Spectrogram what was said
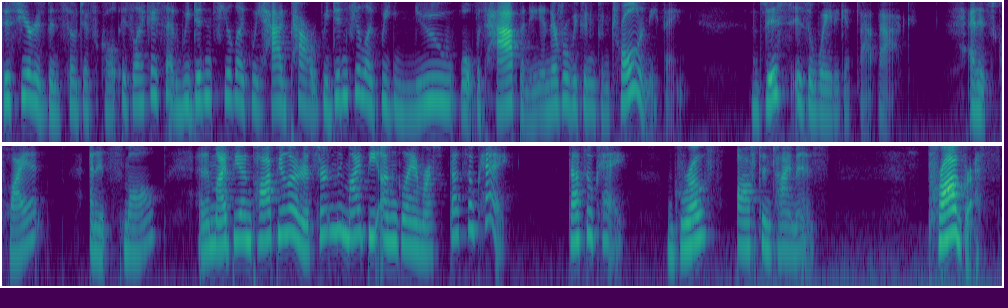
this year has been so difficult is like I said, we didn't feel like we had power. We didn't feel like we knew what was happening and therefore we couldn't control anything. This is a way to get that back. And it's quiet and it's small and it might be unpopular and it certainly might be unglamorous. That's okay. That's okay. Growth oftentimes is. Progress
